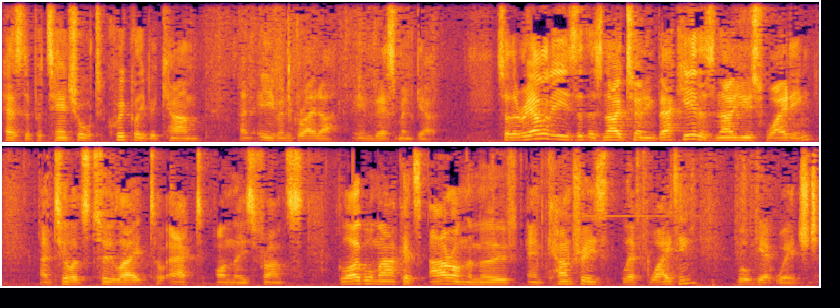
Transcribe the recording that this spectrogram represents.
has the potential to quickly become an even greater investment gap. So the reality is that there's no turning back here, there's no use waiting until it's too late to act on these fronts. Global markets are on the move, and countries left waiting will get wedged.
